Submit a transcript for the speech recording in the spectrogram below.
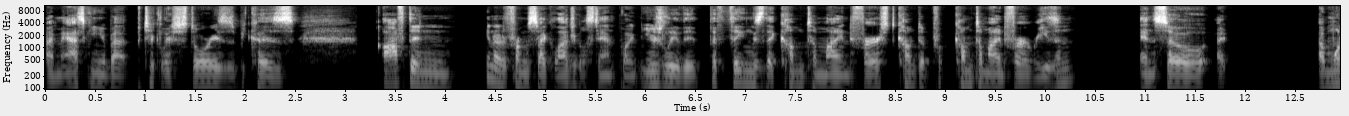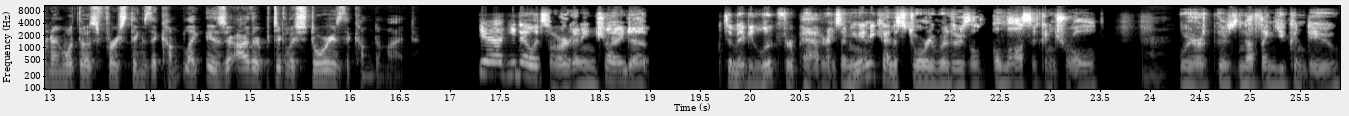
I'm asking about particular stories is because often, you know, from a psychological standpoint, usually the, the things that come to mind first come to come to mind for a reason. And so I, I'm wondering what those first things that come like is there are there particular stories that come to mind? Yeah, you know it's hard. I mean, trying to to maybe look for patterns. I mean, any kind of story where there's a, a loss of control, mm. where there's nothing you can do.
